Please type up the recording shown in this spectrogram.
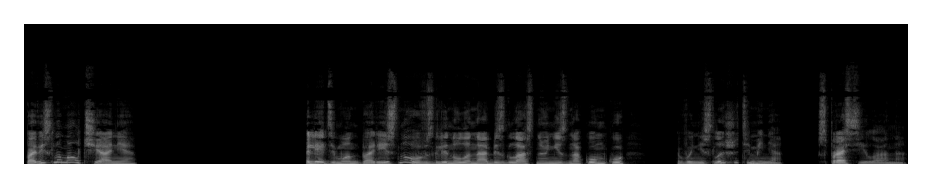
Повисло молчание. Леди Монтбари снова взглянула на безгласную незнакомку. «Вы не слышите меня?» — спросила она.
